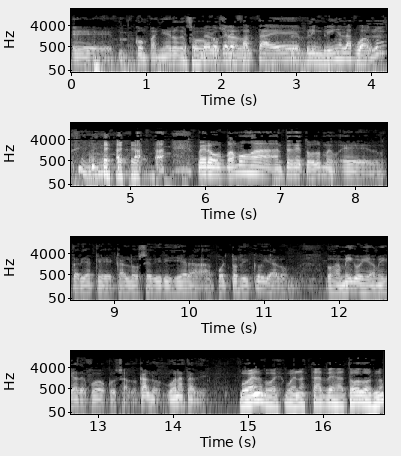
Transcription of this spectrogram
eh, compañeros de Fuego hombre lo que Cruzado. le falta es blin blin en la guagua. Pero vamos a, antes de todo, me, eh, me gustaría que Carlos se dirigiera a Puerto Rico y a los, los amigos y amigas de Fuego Cruzado. Carlos, buenas tardes. Bueno, pues buenas tardes a todos, ¿no?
